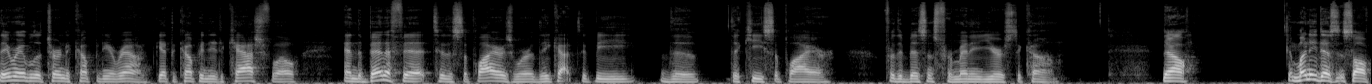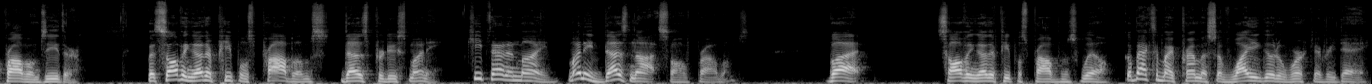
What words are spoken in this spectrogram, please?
they were able to turn the company around, get the company to cash flow. And the benefit to the suppliers were they got to be the, the key supplier for the business for many years to come. Now, money doesn't solve problems either, but solving other people's problems does produce money. Keep that in mind. Money does not solve problems, but solving other people's problems will. Go back to my premise of why you go to work every day.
